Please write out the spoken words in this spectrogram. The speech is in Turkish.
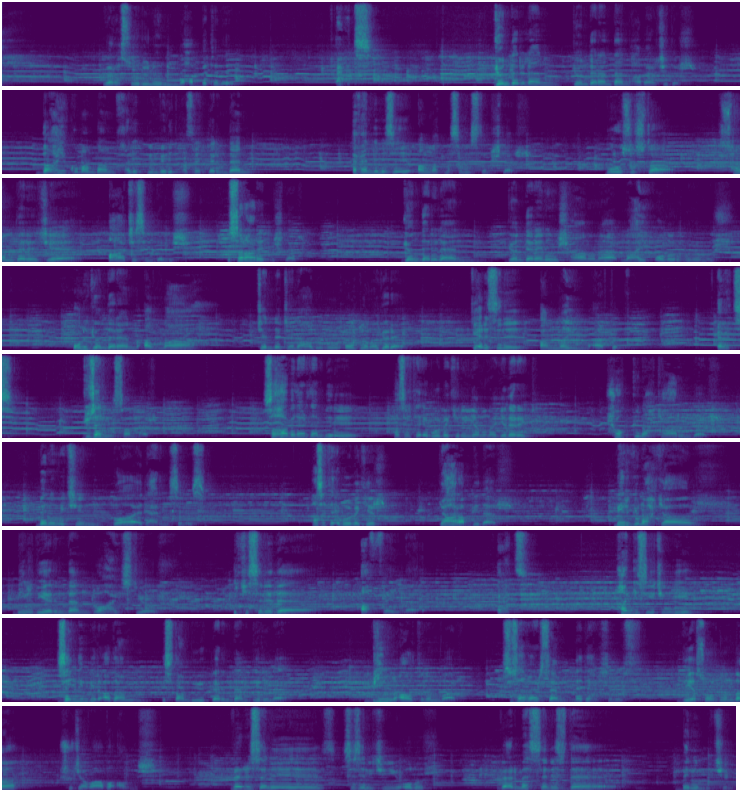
ve Resulünün muhabbetini. Evet. Gönderilen gönderenden habercidir. Dahi kumandan Halid bin Velid Hazretlerinden Efendimiz'i anlatmasını istemişler. Bu hususta son derece acizim demiş. Israr etmişler. Gönderilen, gönderenin şanına layık olur buyurmuş. Onu gönderen Allah Celle Celaluhu olduğuna göre gerisini anlayın artık. Evet, güzel insanlar. Sahabelerden biri Hazreti Ebu Bekir'in yanına gelerek çok günahkarım der. Benim için dua eder misiniz? Hazreti Ebu Bekir, Ya Rabbi der. Bir günahkar bir diğerinden dua istiyor. İkisini de affeyle. Evet. Hangisi için iyi? Zengin bir adam İslam büyüklerinden birine bin altınım var, size versem ne dersiniz diye sorduğunda şu cevabı almış. Verirseniz sizin için iyi olur, vermezseniz de benim için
